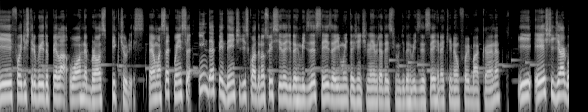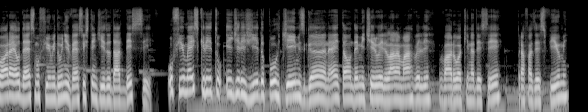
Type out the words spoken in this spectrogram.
e foi distribuído pela Warner Bros. Pictures. É uma sequência independente de Esquadrão Suicida de 2016, aí muita gente lembra desse filme de 2016, né, que não foi bacana. E este de agora é o décimo filme do universo estendido da DC. O filme é escrito e dirigido por James Gunn, né? Então demitiram ele lá na Marvel, ele varou aqui na DC para fazer esse filme.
